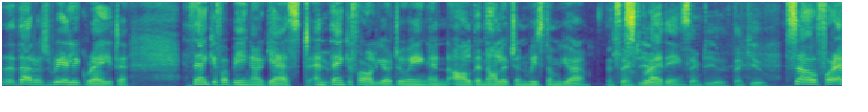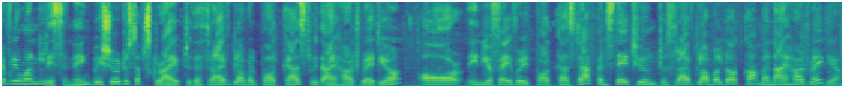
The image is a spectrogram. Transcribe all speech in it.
Th- That was really great. Thank you for being our guest, and you. thank you for all you're doing and all the knowledge and wisdom you're And same spreading. to you. Same to you. Thank you. So, for everyone listening, be sure to subscribe to the Thrive Global podcast with iHeartRadio or in your favorite podcast app and stay tuned to thriveglobal.com and iHeartRadio.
